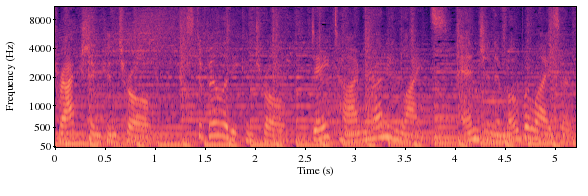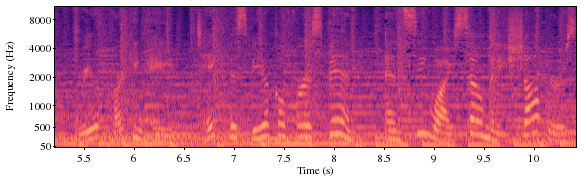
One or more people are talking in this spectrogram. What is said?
traction control, stability control, daytime running lights, engine immobilizer, rear parking aid. Take this vehicle for a spin and see why so many shoppers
